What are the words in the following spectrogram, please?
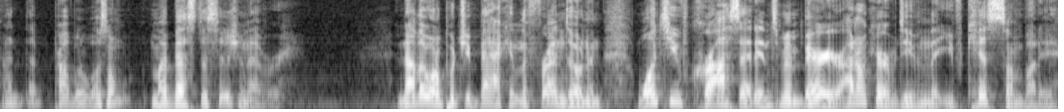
I, that probably wasn't my best decision ever. And now they want to put you back in the friend zone. And once you've crossed that intimate barrier, I don't care if it's even that you've kissed somebody.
